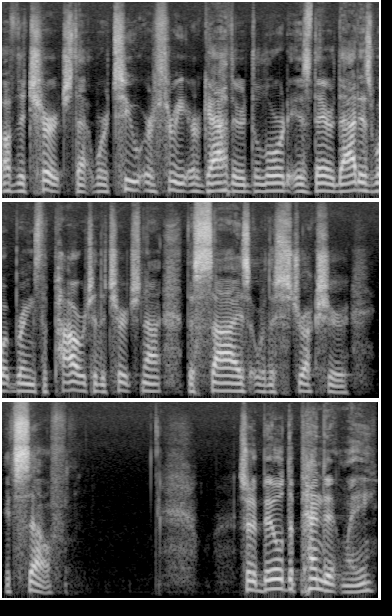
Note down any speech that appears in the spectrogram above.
of the church that where two or three are gathered, the Lord is there. That is what brings the power to the church, not the size or the structure itself. So, to build dependently,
